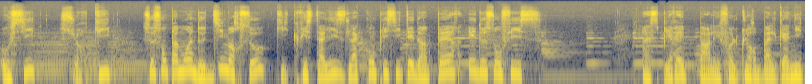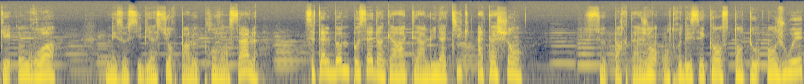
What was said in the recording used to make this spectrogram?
Aussi, sur qui, ce sont pas moins de dix morceaux qui cristallisent la complicité d'un père et de son fils. Inspiré par les folklores balkaniques et hongrois, mais aussi bien sûr par le provençal, cet album possède un caractère lunatique attachant, se partageant entre des séquences tantôt enjouées,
